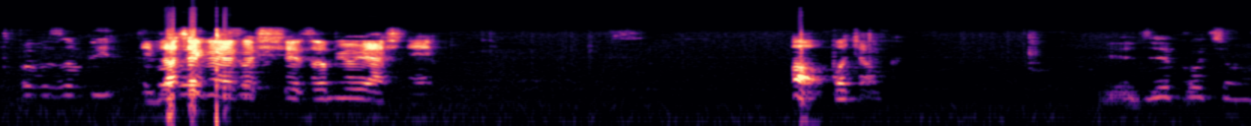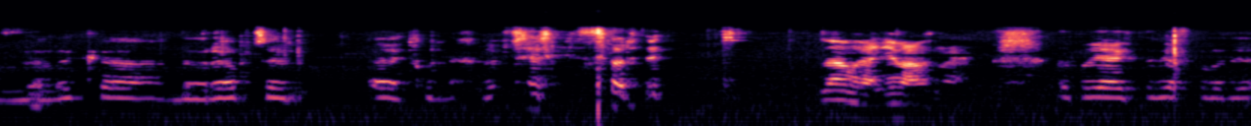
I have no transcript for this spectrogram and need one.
Typowy zombie. I dlaczego zombie. jakoś się zrobiło jaśniej? O, pociąg. Jedzie pociąg z daleka do Rapture. E, kurde, Rapture, sorry. Dobra, nieważne. No to ja jak to miasto będę...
